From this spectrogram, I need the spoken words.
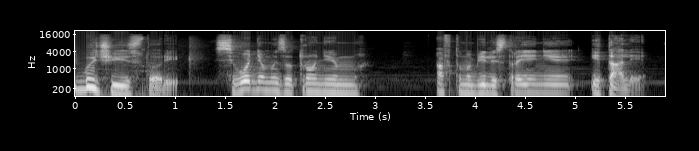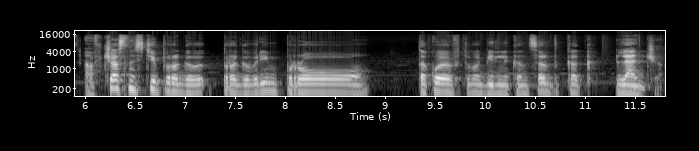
«Бычьи истории». Сегодня мы затронем автомобилестроение Италии. А в частности прогов- проговорим про такой автомобильный концерт, как Лянча.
